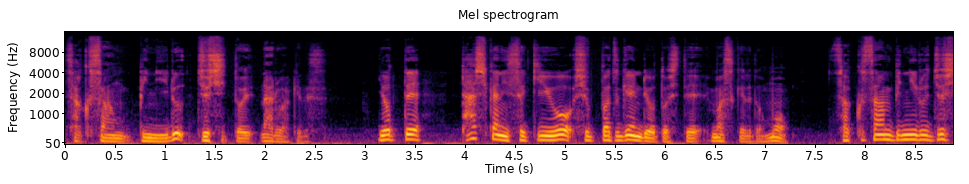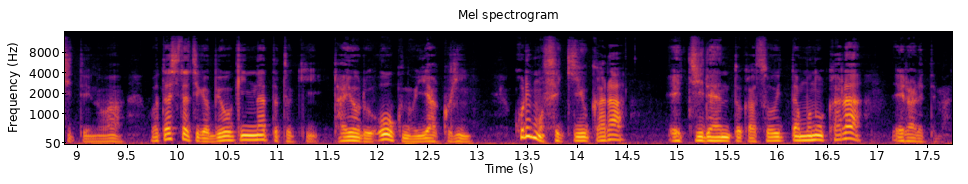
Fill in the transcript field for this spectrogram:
酢酸ビニル樹脂となるわけです。よって、確かに石油を出発原料としてますけれども、酢酸ビニル樹脂っていうのは、私たちが病気になった時頼る多くの医薬品。これも石油から、エチレンとかそういったものから得られてます。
